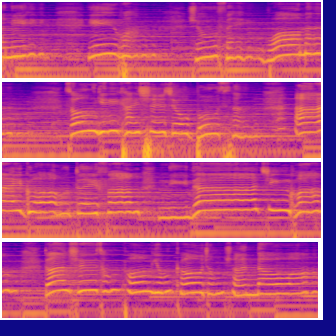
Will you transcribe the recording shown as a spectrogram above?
你遗忘？除非我们从一开始就不曾爱过对方。你的近况，断续从朋友口中传到我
